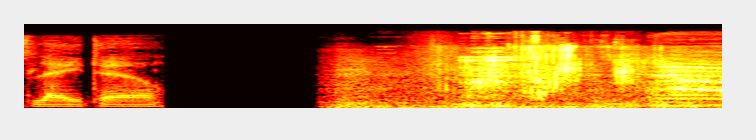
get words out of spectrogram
Hours later.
